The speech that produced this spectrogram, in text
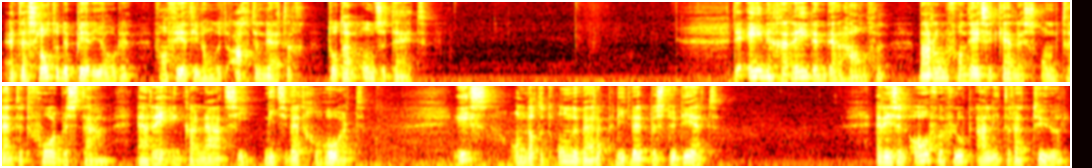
En tenslotte de periode van 1438 tot aan onze tijd. De enige reden derhalve waarom van deze kennis omtrent het voorbestaan en reïncarnatie niets werd gehoord, is omdat het onderwerp niet werd bestudeerd. Er is een overvloed aan literatuur,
